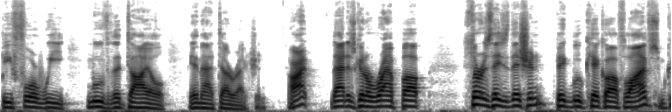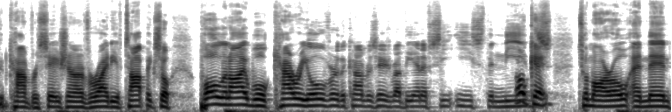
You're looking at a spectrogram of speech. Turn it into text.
before we move the dial in that direction. All right, that is going to wrap up Thursday's edition, Big Blue Kickoff Live. Some good conversation on a variety of topics. So Paul and I will carry over the conversation about the NFC East, the needs Okay. tomorrow, and then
